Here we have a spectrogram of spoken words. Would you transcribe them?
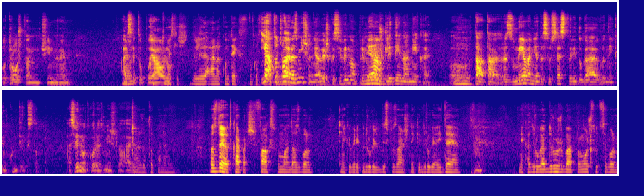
otroštven način, ne vem, ali Ne, se je to pojavilo. misliš, glede na kontekst? Ja, to je tvoje razmišljanje, veš, ko si vedno primerjaš Ja. glede na nekaj. O, Mhm. ta, ta razumevanje, da se vse stvari dogajajo v nekem kontekstu. A si vedno tako razmišljal? Ali? Ja, zato pa ne vem. Pa zdaj, odkar pač faks, po mojem, dosti bolj nekaj bi rekel, druge ljudi spoznaš, neke druge ideje, Mm. neka druga družba, pa moč tudi se bolj,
